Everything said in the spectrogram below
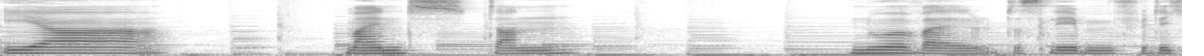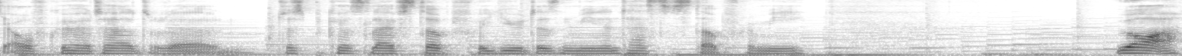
er meint dann, nur weil das Leben für dich aufgehört hat oder just because life stopped for you doesn't mean it has to stop for me. Ja,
